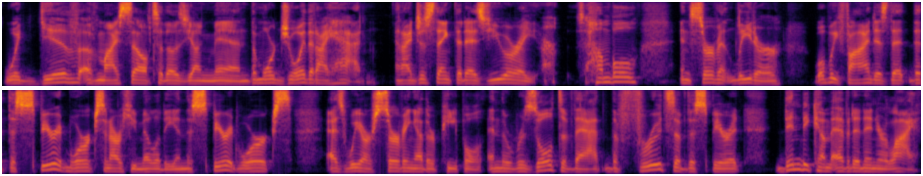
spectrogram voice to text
would give of myself to those young men, the more joy that I had. And I just think that as you are a humble and servant leader, what we find is that that the spirit works in our humility and the spirit works as we are serving other people. And the result of that the fruits of the spirit then become evident in your life.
